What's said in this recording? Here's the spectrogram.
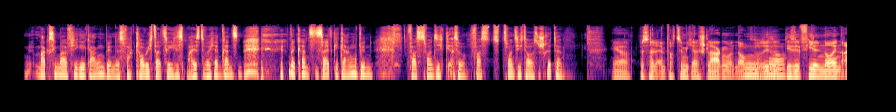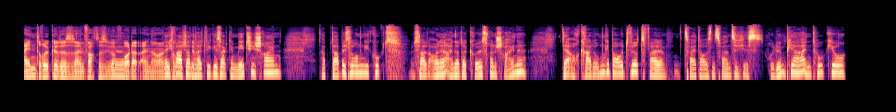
maximal viel gegangen bin. Das war, glaube ich, tatsächlich das meiste, weil ich am ganzen, in der ganzen Zeit gegangen bin. Fast 20, also fast 20.000 Schritte. Ja, bist halt einfach ziemlich erschlagen und auch so mm, diese, ja. diese vielen neuen Eindrücke, das ist einfach, das überfordert einen am Ich war dann halt, wie gesagt, im Mädchenschrein, hab da ein bisschen rumgeguckt, ist halt auch eine, einer der größeren Schreine, der auch gerade umgebaut wird, weil 2020 ist Olympia in Tokio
